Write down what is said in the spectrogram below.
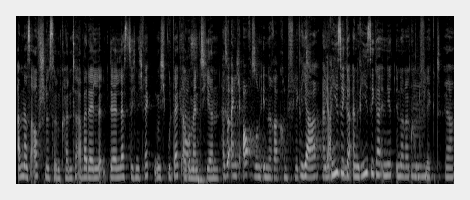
anders aufschlüsseln könnte, aber der, der lässt sich nicht, weg, nicht gut wegargumentieren. Also eigentlich auch so ein innerer Konflikt. Ja, ein riesiger, ein riesiger innerer mhm. Konflikt, ja.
